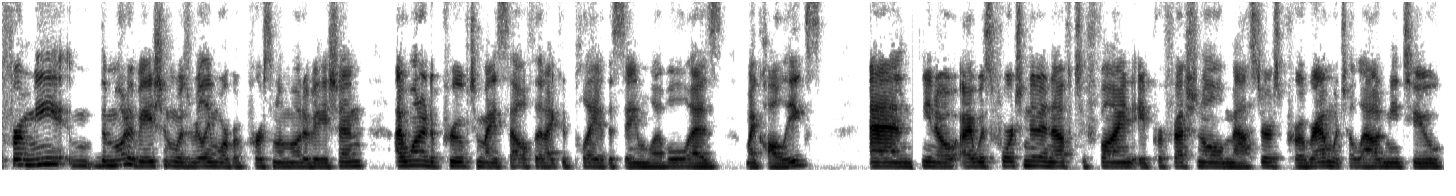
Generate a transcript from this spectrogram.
for me, the motivation was really more of a personal motivation. I wanted to prove to myself that I could play at the same level as my colleagues. And, you know, I was fortunate enough to find a professional master's program, which allowed me to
